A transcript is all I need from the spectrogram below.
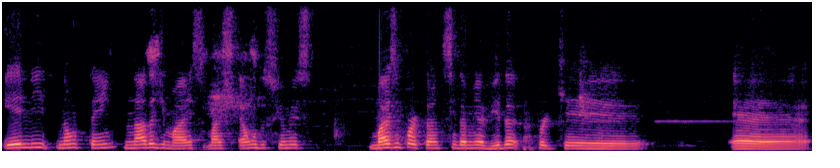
ele não tem nada demais, mas é um dos filmes mais importantes assim, da minha vida, porque é,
